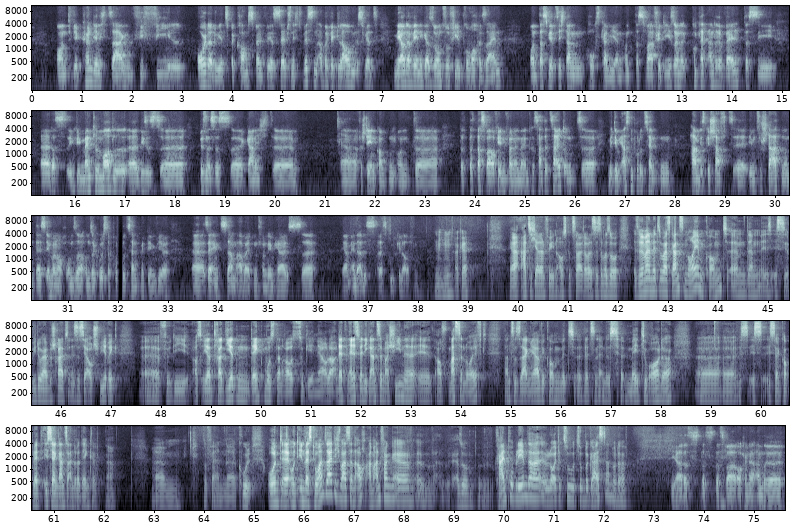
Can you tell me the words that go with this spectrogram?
Und wir können dir nicht sagen, wie viel Order du jetzt bekommst, weil wir es selbst nicht wissen, aber wir glauben, es wird mehr oder weniger so und so viel pro Woche sein. Und das wird sich dann hochskalieren. Und das war für die so eine komplett andere Welt, dass sie äh, das irgendwie Mental Model äh, dieses äh, Businesses äh, gar nicht äh, äh, verstehen konnten. Und das, das, das, war auf jeden Fall eine interessante Zeit. Und mit dem ersten Produzenten haben wir es geschafft, eben zu starten. Und der ist immer noch unser, unser größter Produzent, mit dem wir äh, sehr eng zusammenarbeiten. Von dem her ist äh, ja, am Ende alles, alles gut gelaufen. Mhm, okay. Ja, hat sich ja dann für ihn ausgezahlt. Aber das ist immer so, also wenn man mit so was ganz Neuem kommt, ähm, dann ist, ist, wie du ja beschreibst, dann ist es ja auch schwierig, äh, für die aus ihren tradierten Denkmustern rauszugehen, ja, oder letzten Endes, wenn die ganze Maschine äh, auf Masse läuft, dann zu sagen, ja, wir kommen mit äh, letzten Endes made to order, äh, äh, ist, ist, ist ja komplett, ist ja eine ganz andere Denke, ja. Ähm, insofern äh, cool. Und, äh, und investorenseitig war es dann auch am Anfang äh, also kein Problem, da Leute zu, zu begeistern, oder? Ja, das, das, das war auch eine andere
